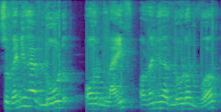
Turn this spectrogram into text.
So when you have load on life or when you have load on work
